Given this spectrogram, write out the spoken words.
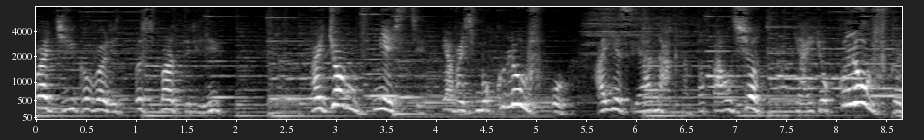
поди, говорит, посмотри. Пойдем вместе, я возьму клюшку, а если она к нам поползет, я ее клюшкой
